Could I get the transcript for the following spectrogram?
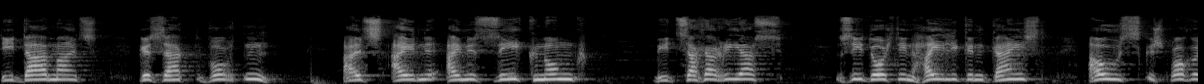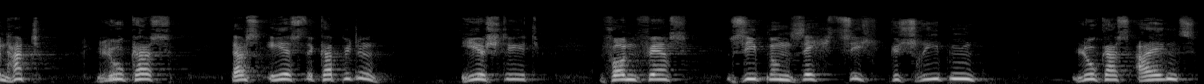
die damals gesagt wurden, als eine, eine Segnung wie Zacharias sie durch den Heiligen Geist ausgesprochen hat. Lukas, das erste Kapitel. Hier steht von Vers 67 geschrieben, Lukas 1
